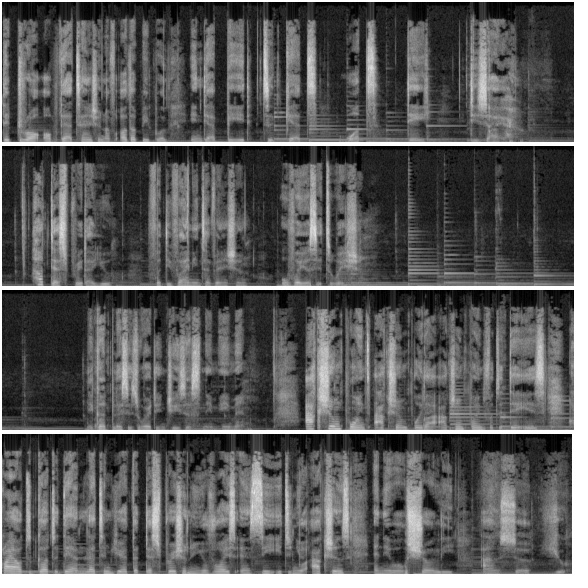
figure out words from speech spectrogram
They draw up the attention of other people in their bid to get what they desire. How desperate are you for divine intervention over your situation. May God bless His word in Jesus' name. Amen. Action point, action point. Our action point for today is cry out to God today and let Him hear the desperation in your voice and see it in your actions, and He will surely answer you.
